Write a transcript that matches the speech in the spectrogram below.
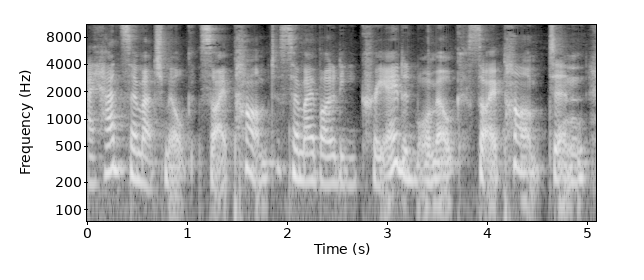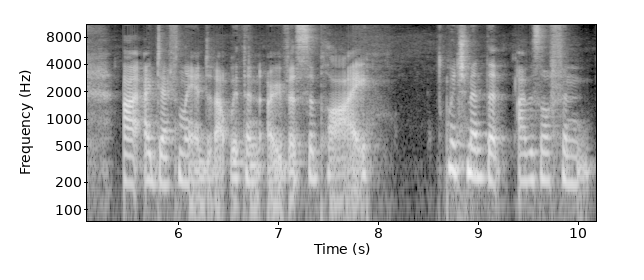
I had so much milk, so I pumped, so my body created more milk, so I pumped, and I, I definitely ended up with an oversupply, which meant that I was often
